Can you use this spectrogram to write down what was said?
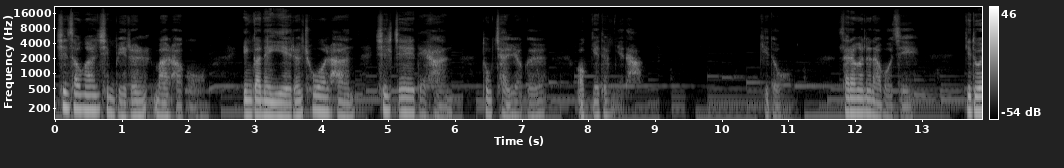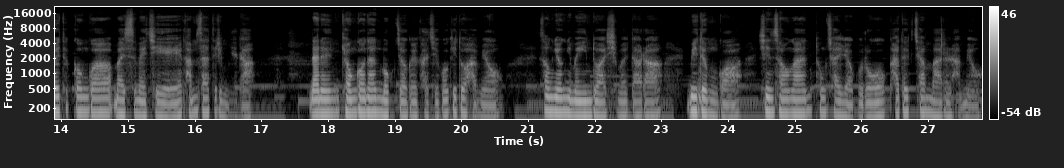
신성한 신비를 말하고 인간의 이해를 초월한 실제에 대한 통찰력을 얻게 됩니다. 기도. 사랑하는 아버지, 기도의 특권과 말씀의 지혜에 감사드립니다. 나는 경건한 목적을 가지고 기도하며 성령님의 인도하심을 따라 믿음과 신성한 통찰력으로 가득 찬 말을 하며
